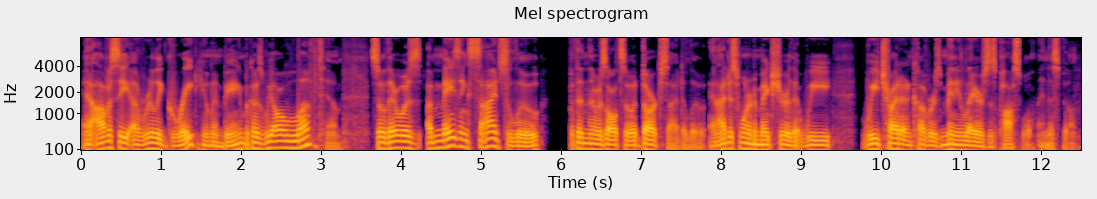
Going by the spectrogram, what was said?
and obviously a really great human being because we all loved him. So there was amazing sides to Lou but then there was also a dark side to Lou, and I just wanted to make sure that we we try to uncover as many layers as possible in this film.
